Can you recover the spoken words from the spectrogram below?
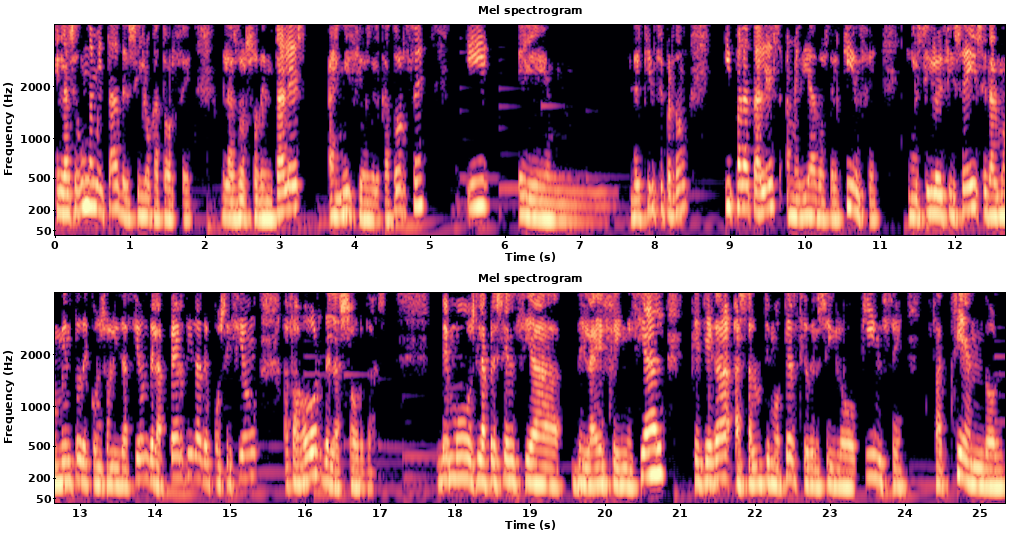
en la segunda mitad del siglo XIV, de las dorsodentales a inicios del XIV y em, del XV, perdón, y palatales a mediados del XV. En el siglo XVI era el momento de consolidación de la pérdida de oposición a favor de las sordas. Vemos la presencia de la F inicial que llega hasta el último tercio del siglo XV, Faciendol.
